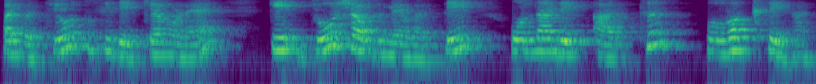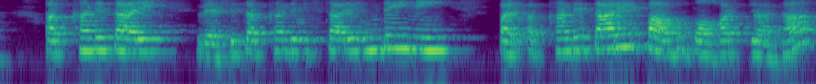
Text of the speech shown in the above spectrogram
ਪਰ ਬੱਚਿਓ, ਤੁਸੀਂ ਦੇਖਿਆ ਹੋਣਾ ਕਿ ਜੋ ਸ਼ਬਦ ਮੈਂ ਵਰਤੇ, ਉਹਨਾਂ ਦੇ ਅਰਥ ਵੱਖਰੇ ਹਨ। ਅੱਖਾਂ ਦੇ ਤਾਰੇ, ਵੈਸੇ ਤਾਂ ਅੱਖਾਂ ਦੇ ਵਿੱਚ ਤਾਰੇ ਹੁੰਦੇ ਹੀ ਨਹੀਂ, ਪਰ ਅੱਖਾਂ ਦੇ ਤਾਰੇ ਭਾਵ ਬਹੁਤ ਜ਼ਿਆਦਾ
